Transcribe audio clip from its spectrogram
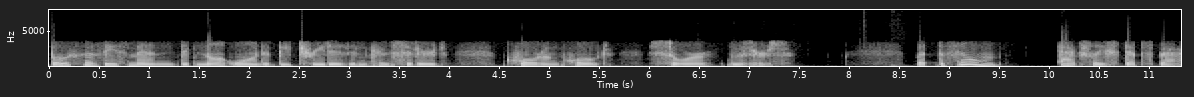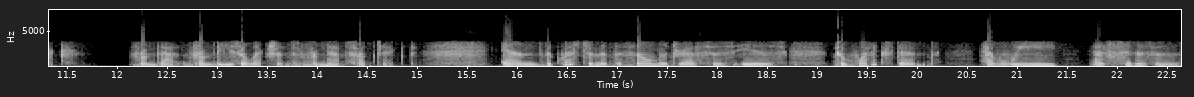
both of these men did not want to be treated and considered quote unquote sore losers. But the film actually steps back from that, from these elections and from that subject. And the question that the film addresses is to what extent have we as citizens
